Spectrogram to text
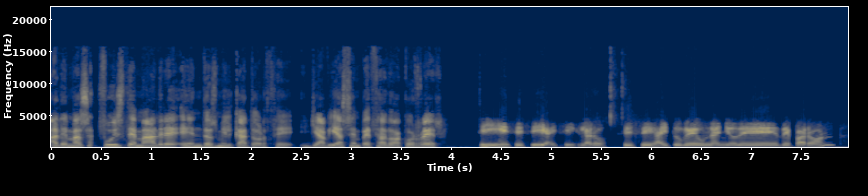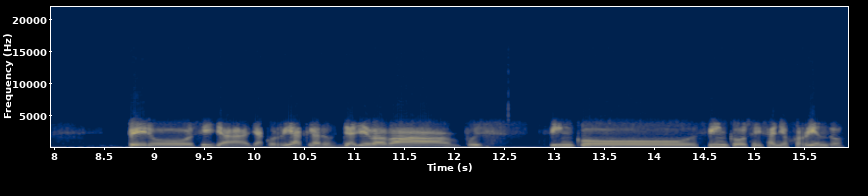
además fuiste madre en 2014. ¿Ya habías empezado a correr? Sí, sí, sí, ahí sí, claro. Sí, sí, ahí tuve un año de, de parón, pero sí, ya, ya corría, claro. Ya llevaba pues cinco, cinco o seis años corriendo.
